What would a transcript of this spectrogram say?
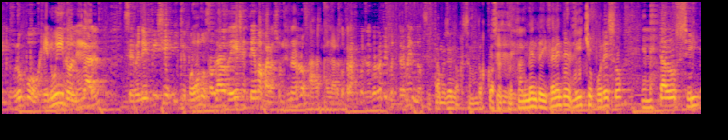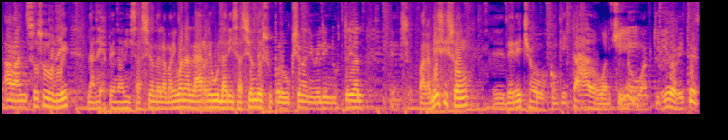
eh, que un grupo genuino, legal, se beneficie y que podamos hablar de ese tema para solucionarlo al narcotráfico. El narcotráfico es tremendo. Estamos yendo, que son dos cosas Sí, sí, sí. totalmente diferentes. De hecho, por eso el Estado sí avanzó sobre la despenalización de la marihuana, la regularización de su producción a nivel industrial. Eso, para mí sí son eh, derechos conquistados o adquiridos, o adquiridos, ¿viste?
